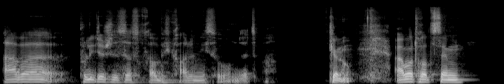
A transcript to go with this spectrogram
Aber politisch ist das, glaube ich, gerade nicht so umsetzbar. Genau. Aber trotzdem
